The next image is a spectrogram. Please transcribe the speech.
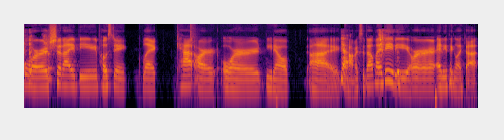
Or should I be posting like cat art or, you know, uh, yeah. comics about my baby or anything like that?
